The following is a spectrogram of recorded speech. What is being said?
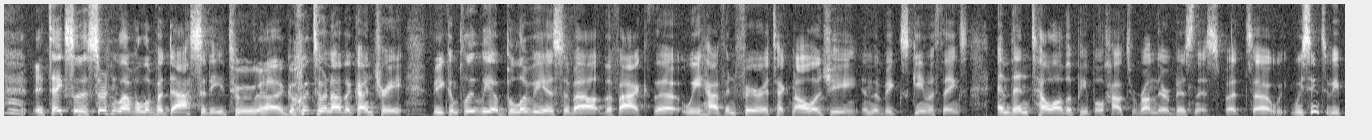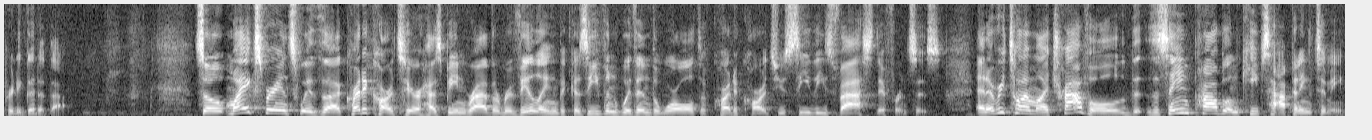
it takes a certain level of audacity to uh, go to another country, be completely oblivious about the fact that we have inferior technology in the big scheme of things, and then tell other people how to run their business. But uh, we, we seem to be pretty good at that. So my experience with uh, credit cards here has been rather revealing because even within the world of credit cards, you see these vast differences. And every time I travel, the, the same problem keeps happening to me.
